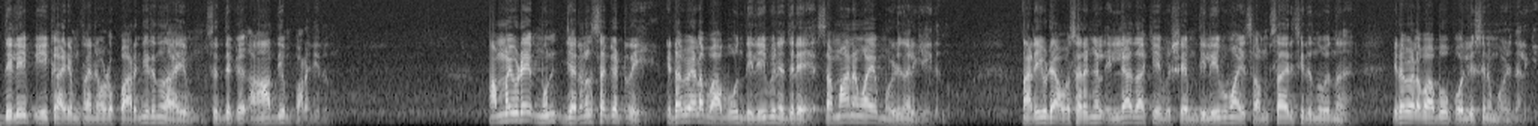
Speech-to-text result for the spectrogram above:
ദിലീപ് ഈ കാര്യം തന്നോട് പറഞ്ഞിരുന്നതായും സിദ്ദിഖ് ആദ്യം പറഞ്ഞിരുന്നു. അമ്മയുടെ മുൻ ജനറൽ സെക്രട്ടറി ഇടവേള ബാബുവും ദിലീപിനെതിരെ സമാനമായ മൊഴി നൽകിയിരുന്നു. നടിയുടെ അവസരങ്ങൾ ഇല്ലാതാക്കിയ വിഷയം ദിലീപുമായി സംസാരിച്ചിരുന്നുവെന്ന് ഇടവേള ബാബു പോലീസിന് മൊഴി നൽകി.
